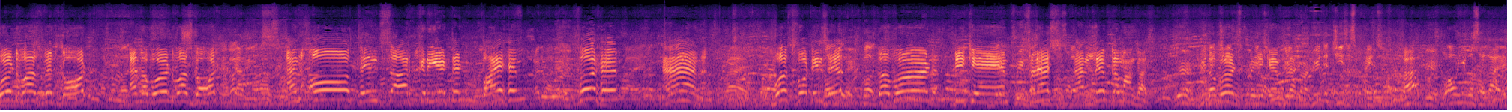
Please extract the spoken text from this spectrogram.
Word was with God, and the Word was God, and all things are created by Him, for Him, and verse 14 says, The Word became flesh and lived among us. The Word became flesh. Who did Jesus pray to? Huh? While he was alive,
